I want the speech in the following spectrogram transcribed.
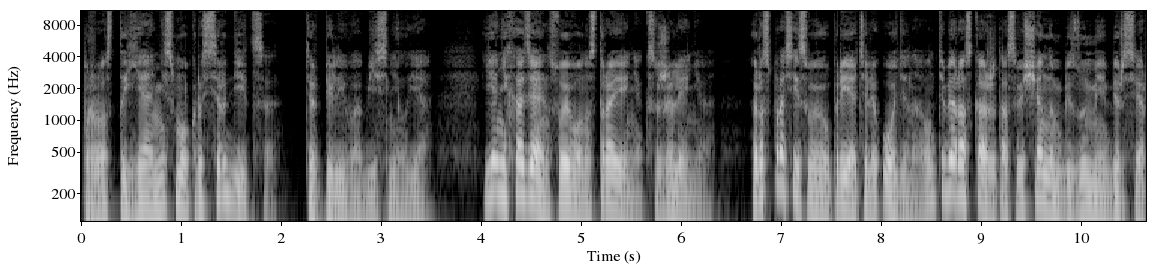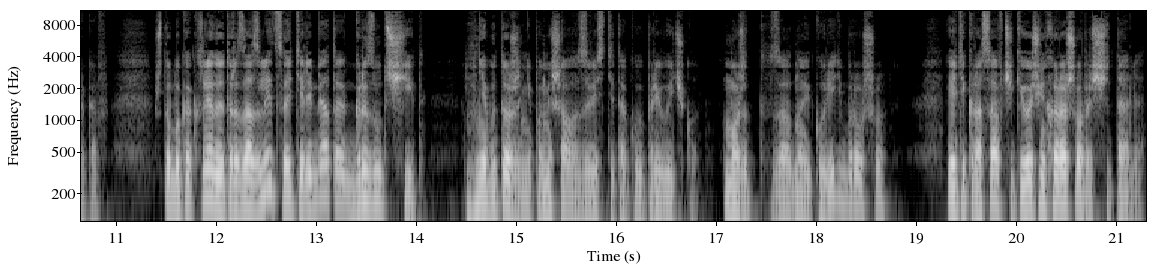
«Просто я не смог рассердиться», — терпеливо объяснил я. «Я не хозяин своего настроения, к сожалению. Расспроси своего приятеля Одина, он тебе расскажет о священном безумии берсерков. Чтобы как следует разозлиться, эти ребята грызут щит. Мне бы тоже не помешало завести такую привычку. Может, заодно и курить брошу? Эти красавчики очень хорошо рассчитали.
